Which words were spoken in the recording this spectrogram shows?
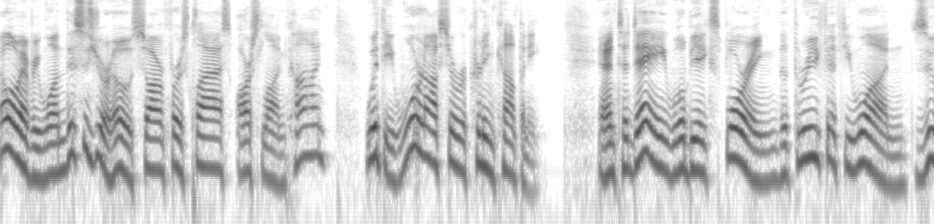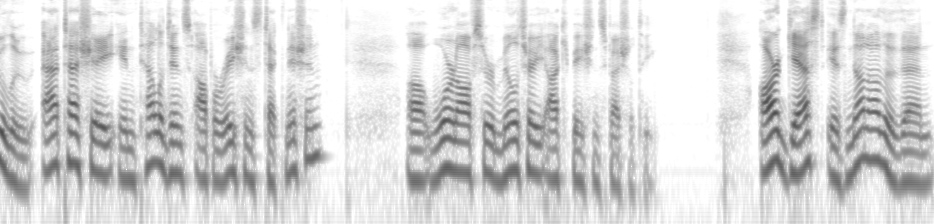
Hello, everyone. This is your host, Sergeant First Class Arsalan Khan with the Warrant Officer Recruiting Company. And today we'll be exploring the 351 Zulu Attaché Intelligence Operations Technician, uh, Warrant Officer Military Occupation Specialty. Our guest is none other than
